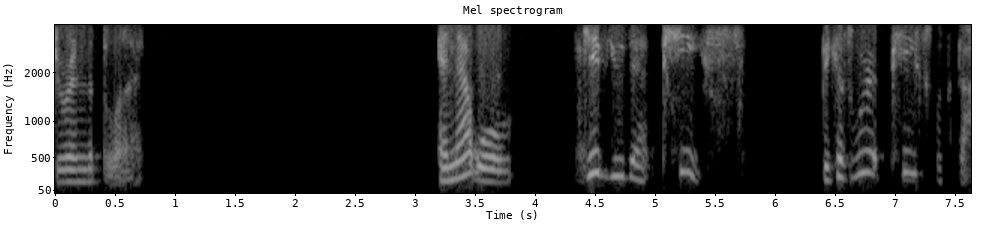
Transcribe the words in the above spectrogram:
during the blood. And that will give you that peace because we're at peace with God.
